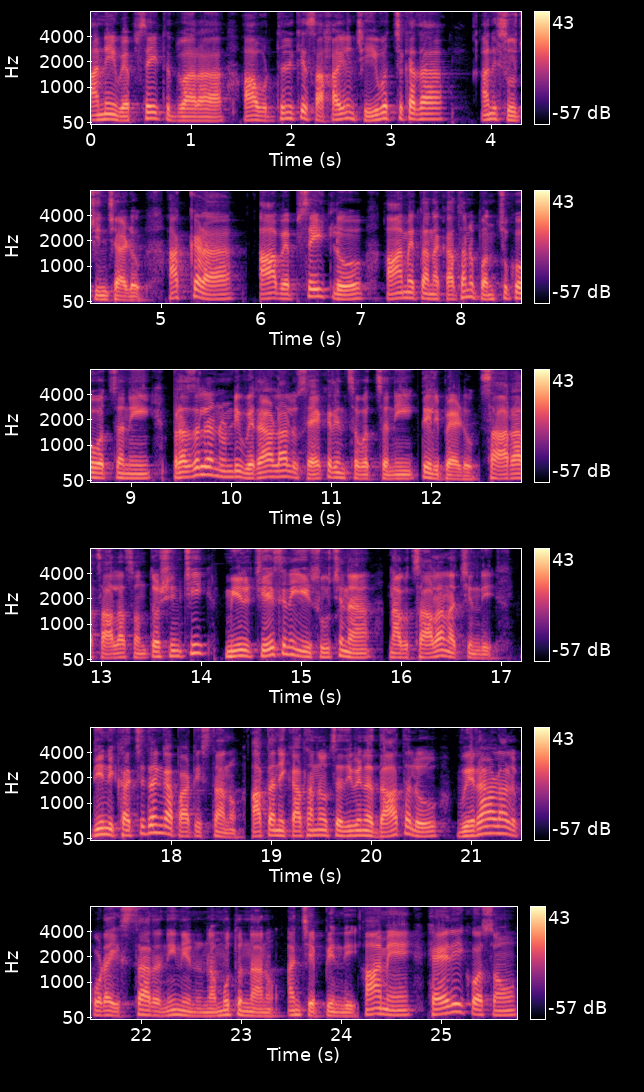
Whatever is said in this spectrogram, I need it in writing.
అనే వెబ్సైట్ ద్వారా ఆ వృద్ధునికి సహాయం చేయవచ్చు కదా? అని సూచించాడు. అక్కడ ఆ వెబ్సైట్లో ఆమె తన కథను పంచుకోవచ్చని ప్రజల నుండి విరాళాలు సేకరించవచ్చని తెలిపాడు. సారా చాలా సంతోషించి మీరు చేసిన ఈ సూచన నాకు చాలా నచ్చింది. దీన్ని ఖచ్చితంగా పాటిస్తాను. అతని కథను చదివిన దాతలు విరాళాలు కూడా ఇస్తారని నేను నమ్ముతున్నాను అని చెప్పింది. ఆమె హ్యారీ కోసం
